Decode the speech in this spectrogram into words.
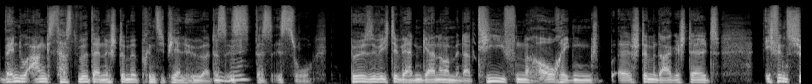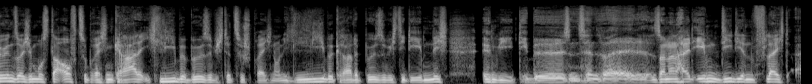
wenn du Angst hast, wird deine Stimme prinzipiell höher. Das ist, das ist so. Bösewichte werden gerne mal mit einer tiefen, rauchigen äh, Stimme dargestellt. Ich finde es schön, solche Muster aufzubrechen. Gerade ich liebe Bösewichte zu sprechen und ich liebe gerade Bösewichte, die eben nicht irgendwie die Bösen sind, sondern halt eben die, die dann vielleicht äh,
